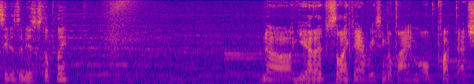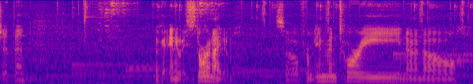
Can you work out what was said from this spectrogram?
see, does the music still play? No, you gotta select it every single time. Well, fuck that shit then. Okay, anyway, store an item. So, from inventory... No, no, no.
